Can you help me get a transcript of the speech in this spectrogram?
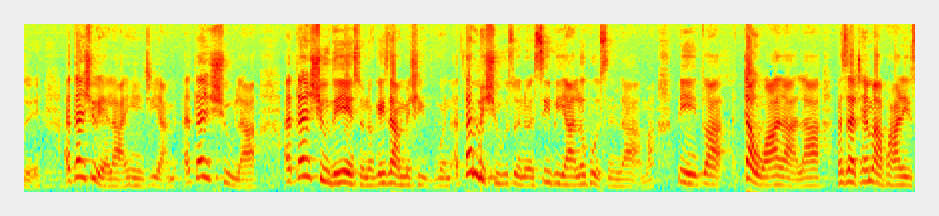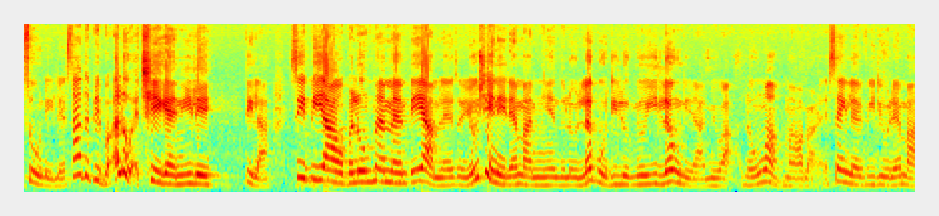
ဆိုရင်အသက်ရှူရလားအရင်ကြည့်ရမယ်အသက်ရှူလားအသက်ရှူသေးရင်ဆိုတော့ကိစ္စမရှိဘူးပေါ့နော်အသက်မရှူဆိုရင် CPR လုပ်ဖို့စဉ်းစားရမှာပြီးရင်သူကတက်သွားတာလားပါဇက်ထဲမှာဘာတွေစို့နေလဲစသဖြင့်ပေါ့အဲ့လိုအခြေခံနည်းလေး သိလား CPR ကိုဘယ်လိုမှန်မှန်ပေးရမလဲဆိုရုပ်ရှင်တွေထဲမှာမြင်သလိုလက်ကိုဒီလိုမျိုးကြီးလုံနေတာမျိုးကလုံးဝမှားပါတယ်စိတ်လည်းဗီဒီယိုထဲမှာ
